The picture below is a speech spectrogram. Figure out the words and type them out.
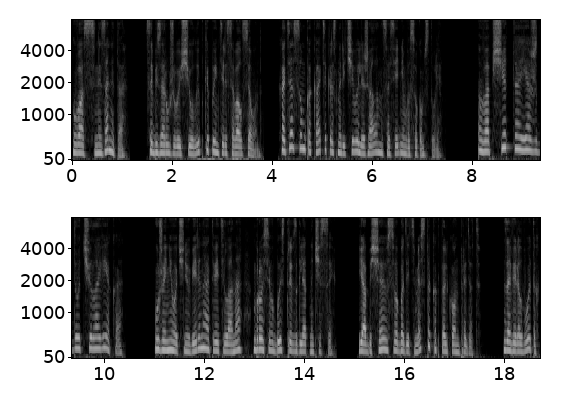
«У вас не занято?» С обезоруживающей улыбкой поинтересовался он, хотя сумка Кати красноречиво лежала на соседнем высоком стуле. «Вообще-то я жду человека», — уже не очень уверенно ответила она, бросив быстрый взгляд на часы. «Я обещаю освободить место, как только он придет, заверил Войтах,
